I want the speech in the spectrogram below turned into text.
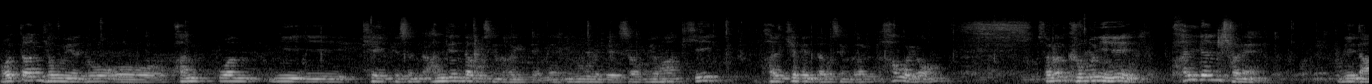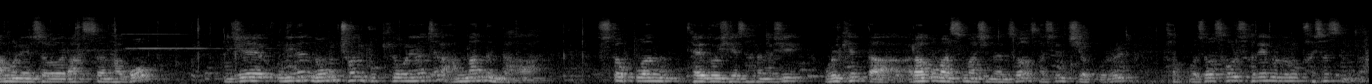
어떤 경우에도 어, 관권이 이 개입해서는 안 된다고 생각하기 때문에 이 부분에 대해서 명확히 밝혀야 된다고 생각을 하고요. 저는 그분이 8년 전에 우리 남원에서 낙선하고 이제 우리는 농촌 국회의원에는 잘 안 맞는다. 수도권 대도시에서 하는 것이 옳겠다라고 말씀하시면서 사실 지역구를 바꿔서 서울 서대문으로 가셨습니다.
